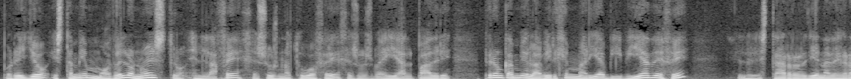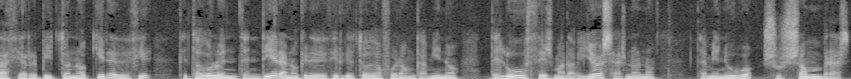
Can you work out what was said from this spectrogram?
Por ello es también modelo nuestro en la fe. Jesús no tuvo fe, Jesús veía al Padre, pero en cambio la Virgen María vivía de fe. El estar llena de gracia, repito, no quiere decir que todo lo entendiera, no quiere decir que todo fuera un camino de luces maravillosas, no, no. También hubo sus sombras,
